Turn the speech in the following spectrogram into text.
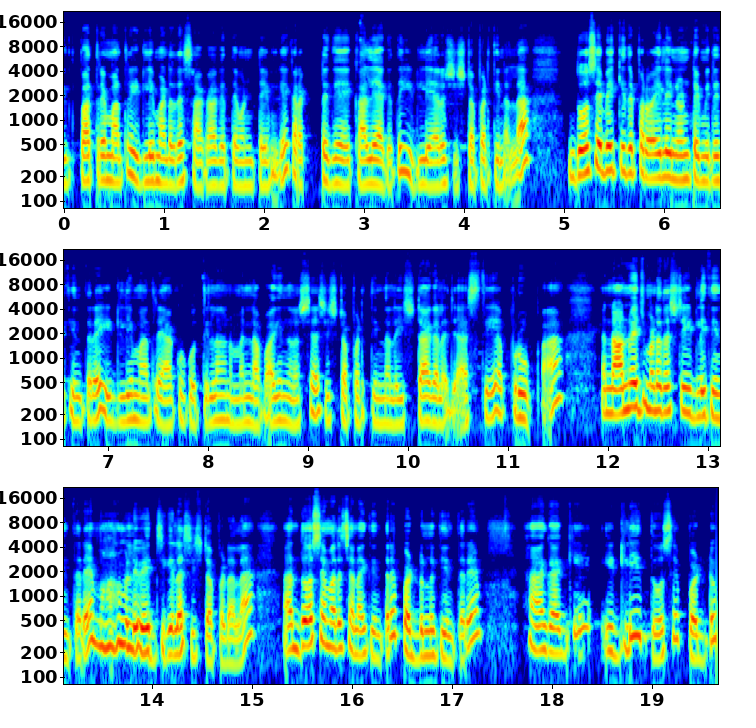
ಇದು ಪಾತ್ರೆ ಮಾತ್ರ ಇಡ್ಲಿ ಮಾಡಿದ್ರೆ ಸಾಕಾಗುತ್ತೆ ಒಂದು ಟೈಮ್ಗೆ ಕರೆಕ್ಟಾಗಿ ಖಾಲಿ ಆಗುತ್ತೆ, ಇಡ್ಲಿ ಯಾರು ಇಷ್ಟಪಡ್ತೀನಲ್ಲ. ದೋಸೆ ಬೇಕಿದ್ರೆ ಪರವಾಗಿಲ್ಲ, ಇನ್ನೊಂದು ಟೈಮ್ ಇದೆ ತಿಂತಾರೆ, ಇಡ್ಲಿ ಮಾತ್ರ ಯಾಕೋ ಗೊತ್ತಿಲ್ಲ ನಮ್ಮಲ್ಲಿ ಅವಾಗಿಂದ ಅಷ್ಟೇ ಅಷ್ಟು ಇಷ್ಟಪಡ್ತೀನಲ್ಲ, ಇಷ್ಟ ಆಗಲ್ಲ ಜಾಸ್ತಿ, ಅಪರೂಪ. ನಾನ್ ವೆಜ್ ಮಾಡೋದಷ್ಟೇ ಇಡ್ಲಿ ತಿಂತಾರೆ, ಮಾಮೂಲಿ ವೆಜ್ಗೆಲ್ಲ ಅಷ್ಟು ಇಷ್ಟಪಡಲ್ಲ. ದೋಸೆ ಮಾತ್ರ ಚೆನ್ನಾಗಿ ತಿಂತಾರೆ ಪಡ್ಡು ತಿಂತಾರೆ. ಹಾಗಾಗಿ ಇಡ್ಲಿ, ದೋಸೆ, ಪಡ್ಡು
